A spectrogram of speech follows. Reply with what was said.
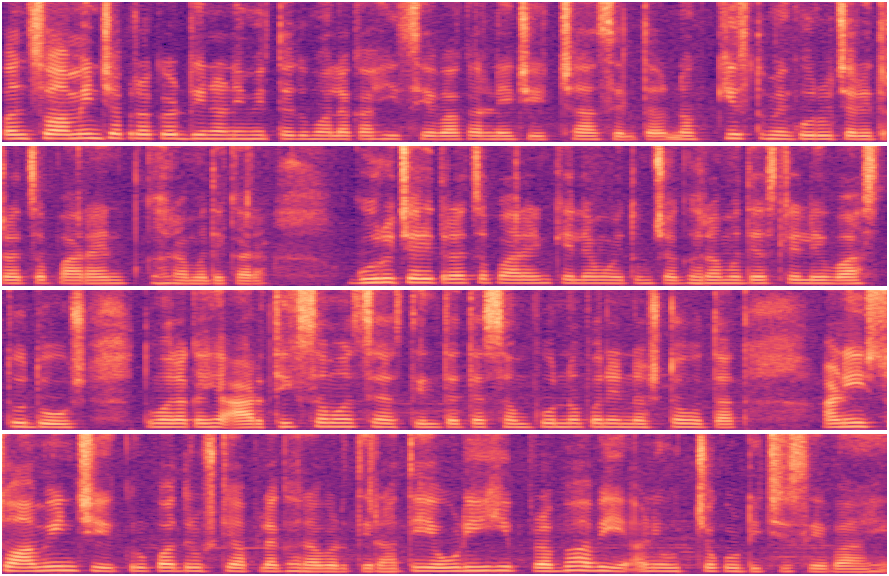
पण स्वामींच्या प्रकट दिनानिमित्त तुम्हाला काही सेवा करण्याची इच्छा असेल तर नक्कीच तुम्ही गुरुचरित्राचं पारायण घरामध्ये करा. गुरुचरित्राचं पारायण केल्यामुळे तुमच्या घरामध्ये असलेले वास्तुदोष तुम्हाला काही आर्थिक समस्या असतील तर त्या संपूर्णपणे नष्ट होतात. आणि स्वामींची कृपादृष्टी आपल्या घरावरती राहते. एवढी ही प्रभावी आणि उच्च अष्टकोटीची सेवा आहे.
